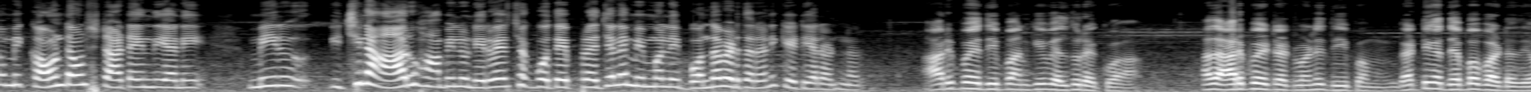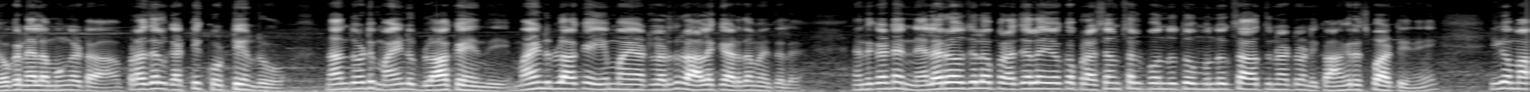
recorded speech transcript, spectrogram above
సో మీ కౌంట్ డౌన్ స్టార్ట్ అయింది అని మీరు ఇచ్చిన ఆరు హామీలు నెరవేర్చకపోతే ప్రజలే మిమ్మల్ని బొందబెడతారని కేటీఆర్ అంటున్నారు. ఆరిపోయే దీపానికి వెలుతురు ఎక్కువ. అది ఆరిపోయేటటువంటి దీపం. గట్టిగా దెబ్బ పడ్డది ఒక నెల ముంగట. ప్రజలు గట్టి కొట్టిండ్రు. దాంతో మైండ్ బ్లాక్ అయింది. మైండ్ బ్లాక్ అయ్యి ఏం మాట్లాడుతారో వాళ్ళకి అర్థమవుతలే ఎందుకంటే నెల రోజుల ప్రజల యొక్క ప్రశంసలు పొందుతూ ముందుకు సాగుతున్నటువంటి కాంగ్రెస్ పార్టీని ఇక మా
